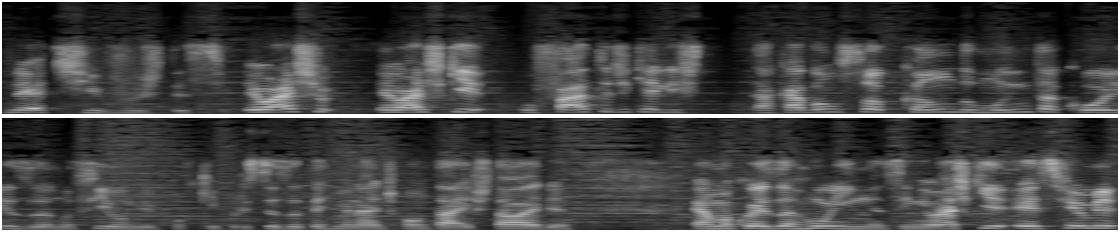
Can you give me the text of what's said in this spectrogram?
Negativos desse. Eu acho, eu acho que o fato de que eles acabam socando muita coisa no filme, porque precisa terminar de contar a história, é uma coisa ruim, assim. Eu acho que esse filme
